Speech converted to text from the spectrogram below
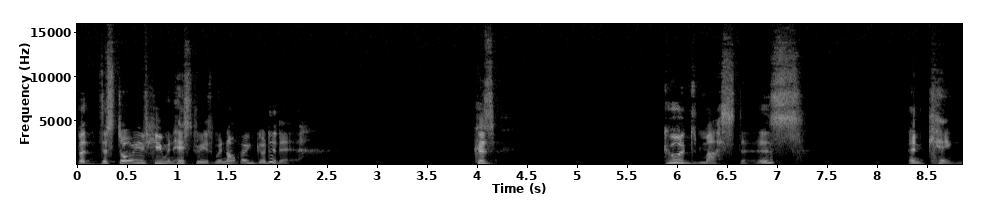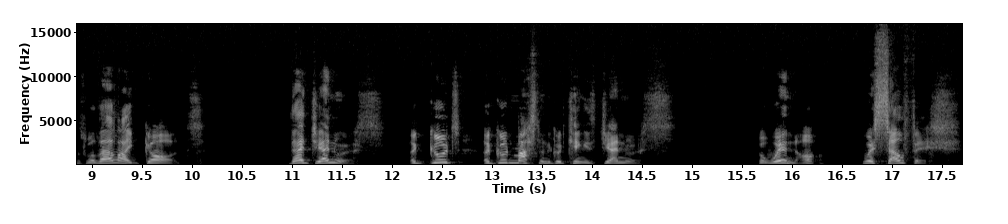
But the story of human history is we're not very good at it. Because good masters and kings, well, they're like God. They're generous. A good, a good master and a good king is generous. But we're not. We're selfish.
